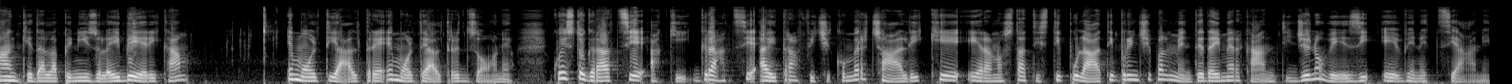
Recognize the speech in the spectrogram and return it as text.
anche dalla penisola iberica e, altre, e molte altre zone. Questo grazie a chi? Grazie ai traffici commerciali che erano stati stipulati principalmente dai mercanti genovesi e veneziani.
